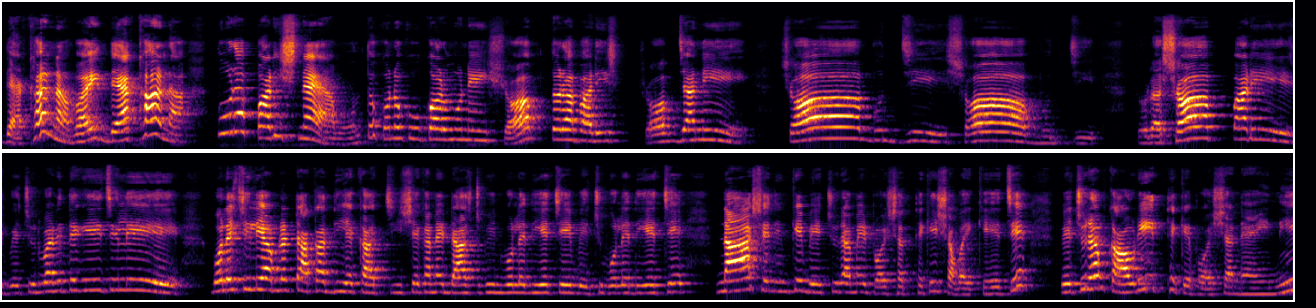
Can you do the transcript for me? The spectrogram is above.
দেখা না ভাই, দেখা না। তোরা পারিস না এমন, তো কোনো কুকর্ম নেই, সব তোরা পারিস, সব জানি, সব বুঝছি সব বুঝছি, তোরা সব পারিস, বেচুর বাড়িতে গিয়েছিলি, বলেছিলি আমরা টাকা দিয়ে খাচ্ছি, সেখানে ডাস্টবিন বলে দিয়েছে, বেচু বলে দিয়েছে, না, সেদিনকে বেচুরামের পয়সার থেকেই সবাই খেয়েছে, বেচুরাম কাউরির থেকে পয়সা নেয়নি,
